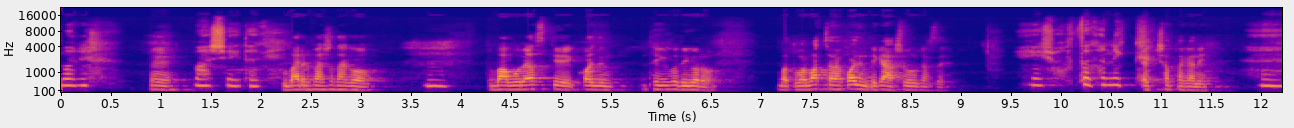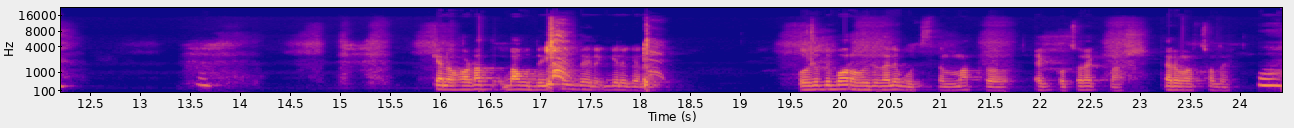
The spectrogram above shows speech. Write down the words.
বাড়ির হ্যাঁ। পাশেই থাকে। বাড়ির পাশে থাকো? হুম। তো বাবুরে আজকে কয়দিন থেকে ক্ষতি করো? বা তোমার বাচ্চারা কয়দিন থেকে আসে ওর কাছে? এই সপ্তাহখানিক। এক সপ্তাহ খানি হ্যাঁ। কেন? হঠাৎ বাবুর দিকে চোখ গেলে- গেল কেন? ও যদি বড় হইতো তাহলে বুঝতাম মাত্র এক বছর এক মাস তেরো মাস চলে। ও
